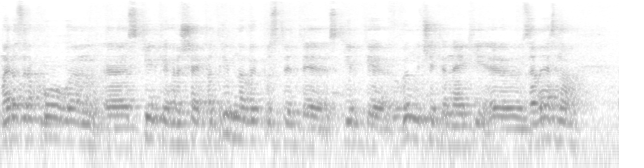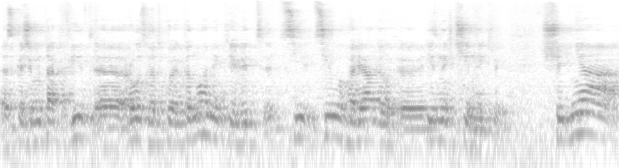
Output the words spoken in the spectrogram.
Ми розраховуємо, е, скільки грошей потрібно випустити, скільки вилучити, на які е, залежно, е, скажімо так, від розвитку економіки, від ці- цілого ряду різних чинників. Щодня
